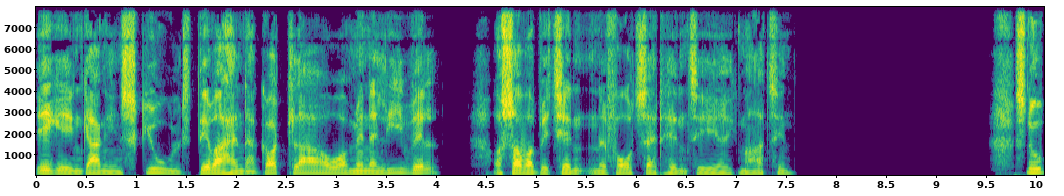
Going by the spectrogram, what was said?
ikke engang en skjult, det var han da godt klar over, men alligevel. Og så var betjentene fortsat hen til Erik Martin. Snoop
